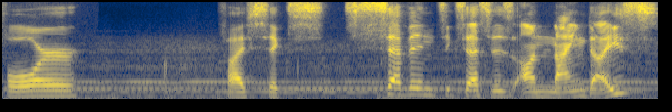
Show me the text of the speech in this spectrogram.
four, five, six, seven successes on nine dice.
